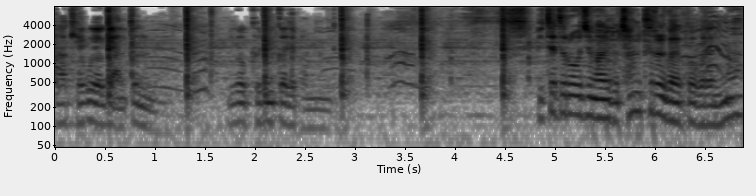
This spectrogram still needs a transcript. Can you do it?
아 개구 여기 안 떴네. 이거 그림까지 봤는데. 밑에 들어오지 말고 창틀을 갈 거 그랬나?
